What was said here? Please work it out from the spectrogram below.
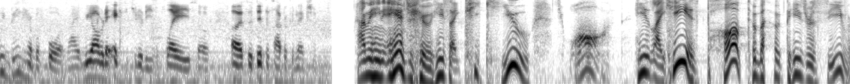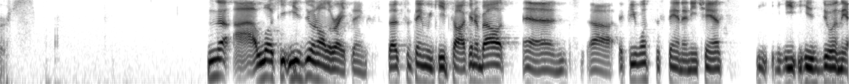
we've been here before, right? We already executed these plays, so uh, it's a different type of connection. I mean, Andrew, he's like TQ, Juwan. He's like he is pumped about these receivers. No, uh, look, he's doing all the right things. That's the thing we keep talking about. And uh, if he wants to stand any chance, he, he he's doing the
